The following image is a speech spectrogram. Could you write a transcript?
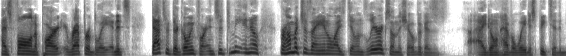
has fallen apart irreparably. And it's, that's what they're going for. And so to me, you know, for how much as I analyze Dylan's lyrics on the show, because I don't have a way to speak to the,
